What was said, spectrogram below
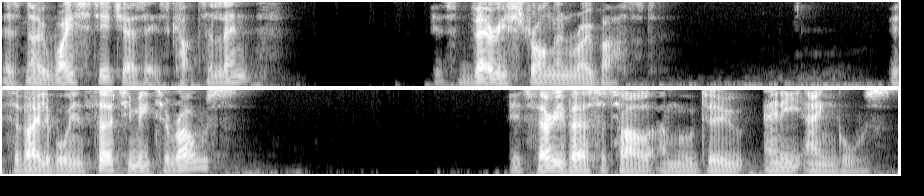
There's no wastage as it's cut to length. It's very strong and robust. It's available in 30 meter rolls. It's very versatile and will do any angles.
